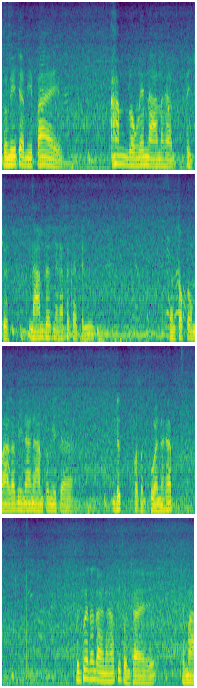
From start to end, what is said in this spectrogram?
ตรงนี้จะมีป้ายห้ามลงเล่นน้ำนะครับ เป็นจุดน้ำลึกนะครับ ถ้าเกิดเป็นฝนตกลงมาแล้วมีหน้าน้ำตรงนี้จะลึกพอสมควรนะครับ เพื่อนๆท่านใดนะครับ ที่สนใจจะมา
